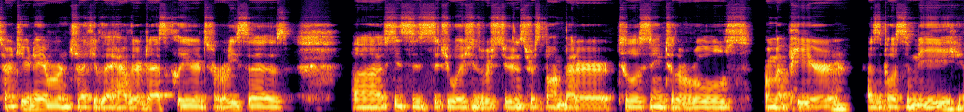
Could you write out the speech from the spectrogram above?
turn to your neighbor and check if they have their desk cleared for recess. Uh, I've seen situations where students respond better to listening to the rules from a peer as opposed to me.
